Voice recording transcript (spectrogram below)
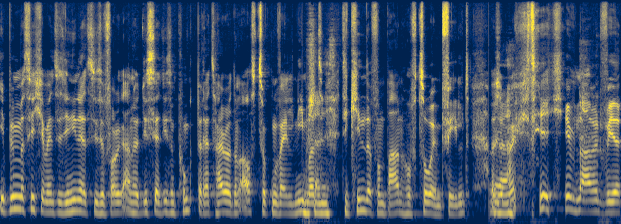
ich bin mir sicher, wenn sie die Nina jetzt diese Folge anhört, ist sie an diesem Punkt bereits halb am Auszucken, weil niemand die Kinder vom Bahnhof Zoo empfiehlt. Also Ja. möchte ich im Namen für ihr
